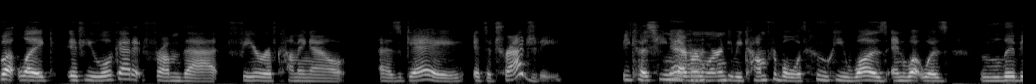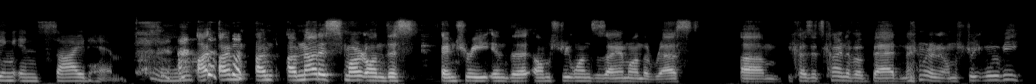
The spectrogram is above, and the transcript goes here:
But like if you look at it from that fear of coming out as gay, it's a tragedy because he never learned to be comfortable with who he was and what was living inside him. I, I'm I'm I'm not as smart on this entry in the Elm Street ones as I am on the rest, um, because it's kind of a bad Nightmare on Elm Street movie.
